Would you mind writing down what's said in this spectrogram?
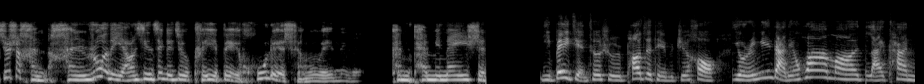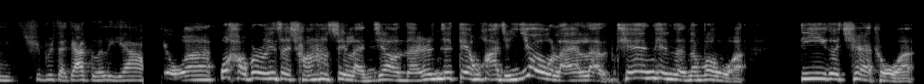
就是很很弱的阳性，这个就可以被忽略成为那个 contamination。你被检测是 positive 之后，有人给你打电话吗？来看你是不是在家隔离呀？有啊，我好不容易在床上睡懒觉呢，人家电话就又来了，天天在那问我。第一个 check 我，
